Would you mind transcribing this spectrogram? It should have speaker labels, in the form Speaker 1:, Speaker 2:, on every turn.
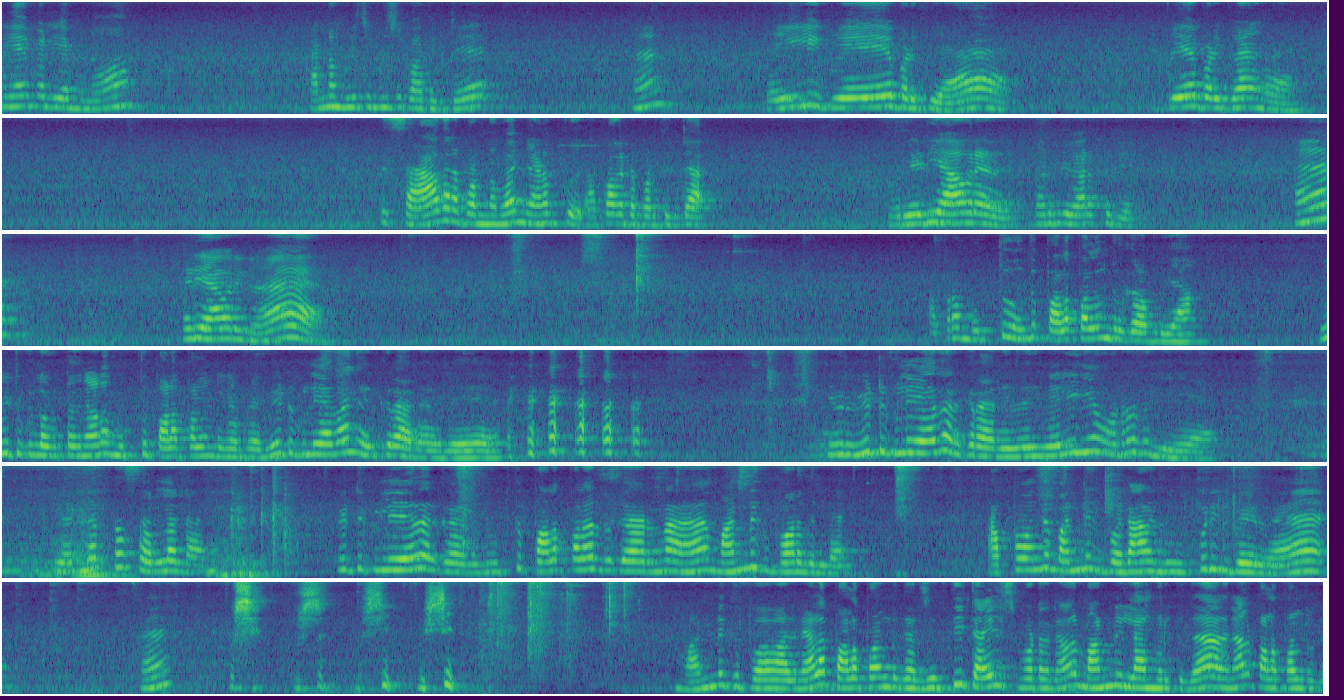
Speaker 1: அநியாயம் இல்லையா மீனும் கண்ணை முழிச்சு முழிச்சு பார்த்துக்கிட்டு ஆ? டெய்லி இப்படியே படிப்பியா? இப்படியே படிப்பியாங்கிறேன் சாதனை பண்ண மாதிரி நினப்பு. அப்பா கிட்ட படுத்துக்கிட்டா. ரெடி ஆகிறாரு. மறுபடியும் வரத்துக்கு. ஆ? ரெடி ஆகிறீங்களா? அப்புறம் முத்து வந்து பளபளன்னு இருக்கா அப்படியா வீட்டுக்குள்ளே விட்டதுனால முத்து பல இருக்கா அப்படியா வீட்டுக்குள்ளேயே தாங்க இருக்கிறாரு அவர். இவர் வீட்டுக்குள்ளேயே தான் இருக்கிறாரு. இவர் வெளியே விடுறது இல்லையே. என்னத்த சொல்ல நான்? வீட்டுக்குள்ளேயே தான் இருக்கிறாரு. முத்து பளபளன்னு இருக்காருன்னா மண்ணுக்கு போகிறதில்ல அப்போ வந்து மண்ணுக்கு போ நான் பிடிக்கு போயிடுவேன் ஆ? Push push push push. மண்ணுக்கு போகாதனால பல சுற்றி டைல்ஸ் போட்டதுனால மண் இல்லாமல் இருக்குதா? அதனால பல இருக்குது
